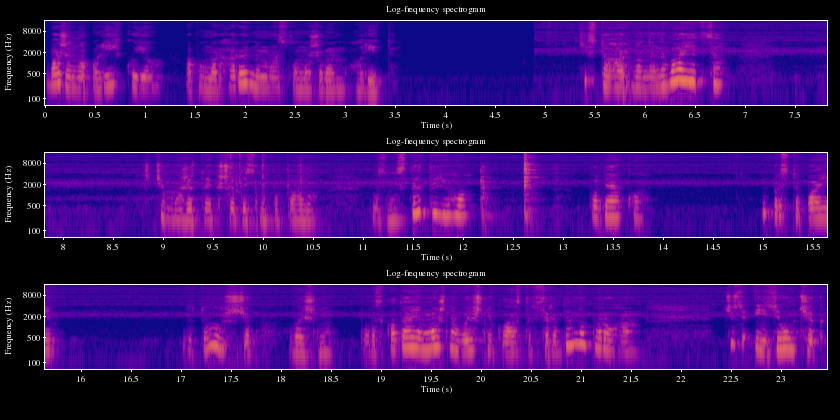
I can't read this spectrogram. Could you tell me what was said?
Бажано олійкою або маргарином масло може вам горіти. Тісто гарно наливається. Ще можете, якщо десь не попало, розмістити його подеко і приступаємо до того, щоб вишню порозкладаємо. Можна вишню класти всередину порога, чи ізюмчик,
